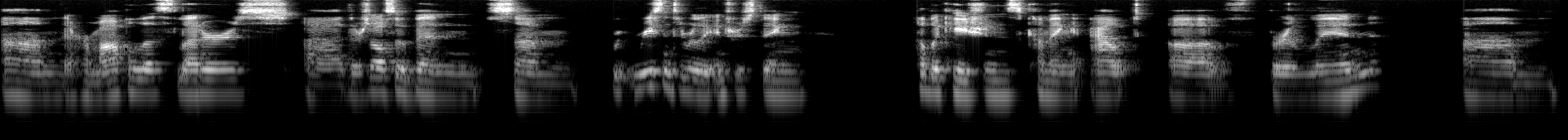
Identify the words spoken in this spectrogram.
Um, the Hermopolis letters. Uh, there's also been some re- recent and really interesting publications coming out of Berlin. Um,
